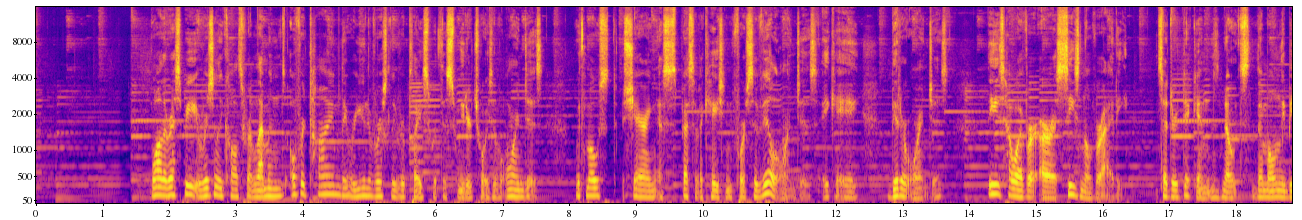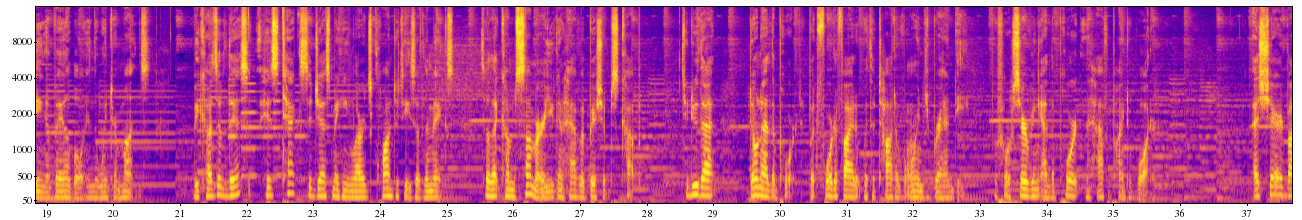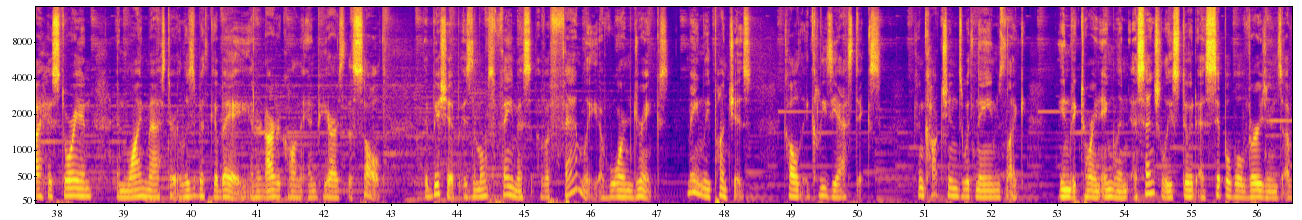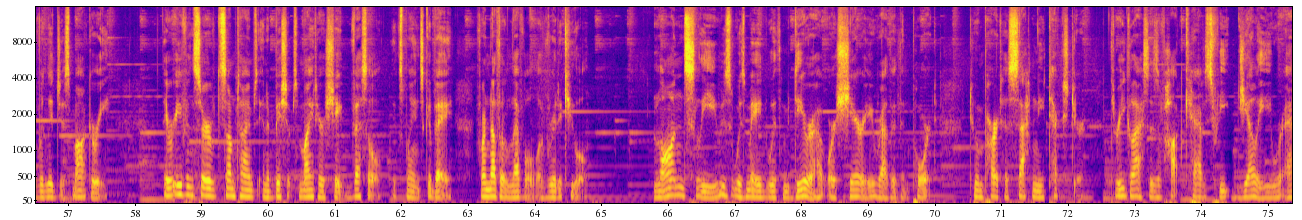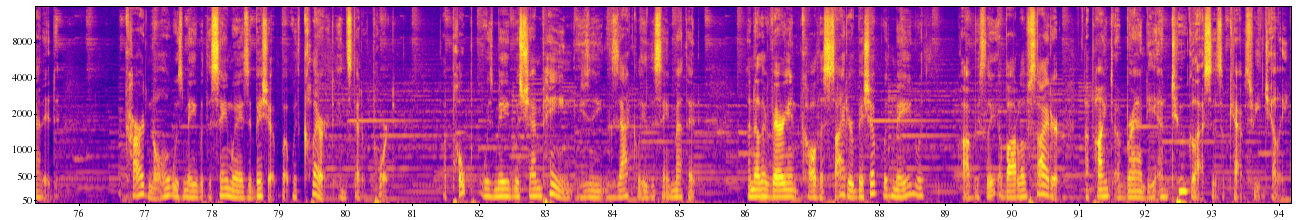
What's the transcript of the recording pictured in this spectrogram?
While the recipe originally calls for lemons, over time they were universally replaced with the sweeter choice of oranges, with most sharing a specification for Seville oranges, aka bitter oranges. These, however, are a seasonal variety. Cedric Dickens notes them only being available in the winter months. Because of this, his text suggests making large quantities of the mix so that come summer you can have a bishop's cup. To do that, don't add the port, but fortify it with a tot of orange brandy. Before serving, add the port and half a pint of water. As shared by historian and wine master Elizabeth Gabay in an article on the NPR's The Salt, the bishop is the most famous of a family of warm drinks, mainly punches, called ecclesiastics. Concoctions with names like in Victorian England essentially stood as sippable versions of religious mockery. They were even served sometimes in a bishop's mitre shaped vessel, explains Gabay, for another level of ridicule. Lawn sleeves was made with Madeira or sherry rather than port to impart a satiny texture. Three glasses of hot calves' feet jelly were added. Cardinal was made with the same way as a bishop, but with claret instead of port. A pope was made with champagne using exactly the same method. Another variant called the cider bishop was made with, obviously, a bottle of cider, a pint of brandy, and two glasses of calves' feet jelly.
